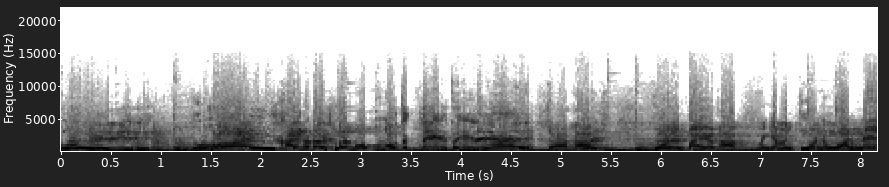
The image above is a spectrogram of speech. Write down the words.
โอ้ยโอ้ยใครก็ได้ช่วยผมออกจากตีสีเนี่ยจ่าครับปล่อยมันไปอะครับไม่งั้นมันกวนทั้งวันแน่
